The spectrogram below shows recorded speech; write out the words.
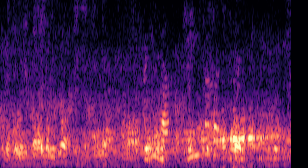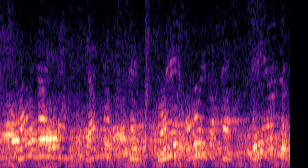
俺が上からうそれにした次は銀座橋です。東西線、南線、都営大江戸線、JR 線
